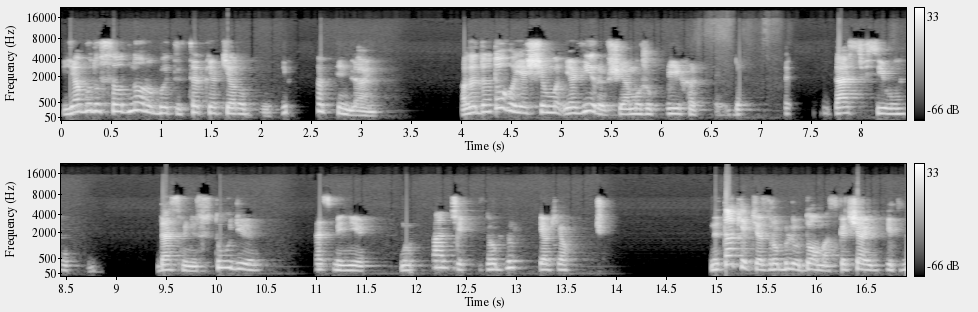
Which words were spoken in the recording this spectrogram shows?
я буду все одно робити так, як я роблю, і в Фінляндії. Але до того я ще я вірив, що я можу приїхати до дасть всі умови. Дасть мені студію, дасть мені музикантів, зроблю, як я хочу. Не так, як я зроблю вдома, скачаю біт в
